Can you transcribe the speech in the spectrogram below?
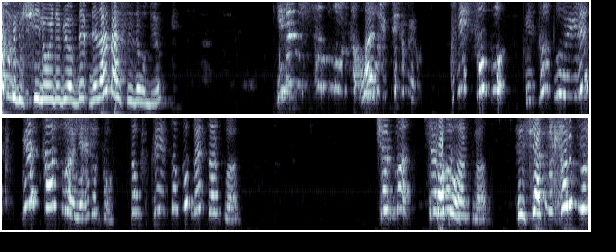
başka bir kişiyle oynamıyorum? Ne- neden ben sizde oluyorum? Yine bu sapla oyna. Ay, çünkü-. Kuzey Sapı. E, Sapı ile bir Sarp'la ile. Sapı, Kuzey Sapı ve Sarp'la. Çakma. Çakma. Hız çakma sarıp mı?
